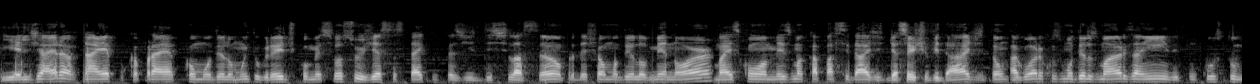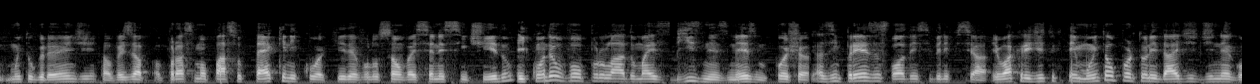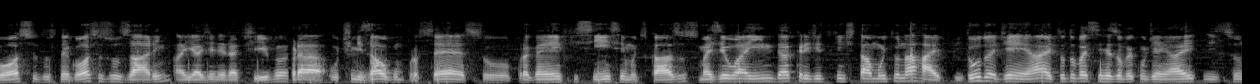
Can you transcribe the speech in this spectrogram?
e ele já era, na época, para época, um modelo muito grande, começou a surgir essas técnicas de destilação para deixar o modelo menor, mas com a mesma capacidade de assertividade. Então, agora com os modelos maiores ainda, com custo muito grande, talvez o próximo passo técnico aqui da evolução vai ser nesse sentido. E quando eu vou pro lado mais business mesmo, poxa, as empresas podem se beneficiar. Eu acredito que tem muita oportunidade de negócio, dos negócios usarem a IA generativa para otimizar algum processo, para ganhar eficiência em muitos casos, mas eu ainda acredito que a gente está muito na hype. Tudo é GenAI, tudo vai se resolver com GenAI, isso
